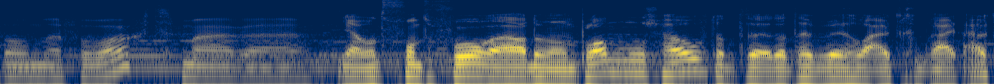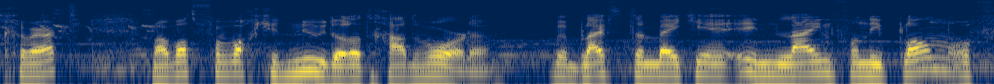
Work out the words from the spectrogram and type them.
dan uh, verwacht. Maar, uh... Ja, want van tevoren hadden we een plan in ons hoofd. Dat, dat hebben we heel uitgebreid uitgewerkt. Maar wat verwacht je nu dat het gaat worden? Blijft het een beetje in lijn van die plan? Of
